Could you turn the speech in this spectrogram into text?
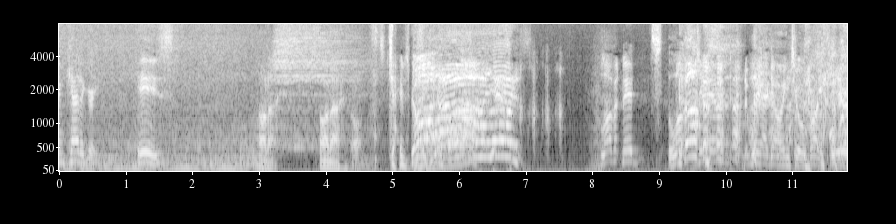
Name category is. Oh no. Oh no. It's James Oh, ah, Brayshaw. yes! Love it, Ned. Love it, Jared. we are going to a break here.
